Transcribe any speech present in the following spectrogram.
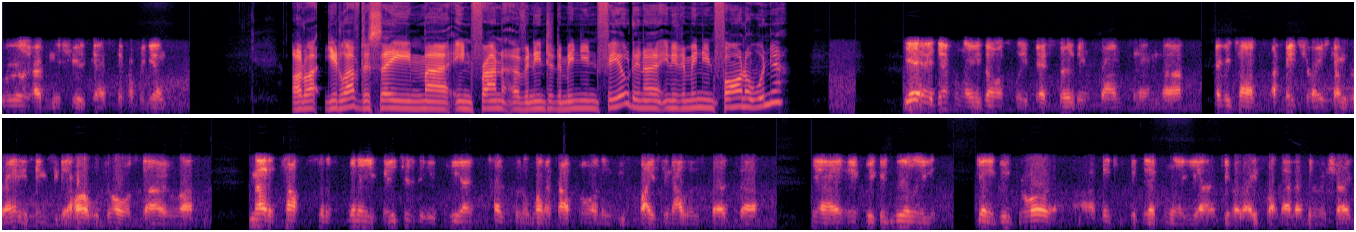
really hoping this year he's going to step up again. I'd like, you'd love to see him uh, in front of an Inter Dominion field in a Inter Dominion final, wouldn't you? Yeah, definitely. He's obviously best suited in front, and uh, every time a feature race comes around, he seems to get a horrible draw. So uh, made it tough to sort of win any features. He, he has sort of won a couple, and he's placed in others. But uh, you know, if we could really get a good draw, I think he could definitely uh, give a race like that a bit of a shake.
